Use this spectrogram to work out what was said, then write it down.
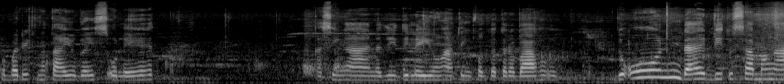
So, balik na tayo guys ulit. Kasi nga, nadidelay yung ating pagtatrabaho doon dahil dito sa mga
